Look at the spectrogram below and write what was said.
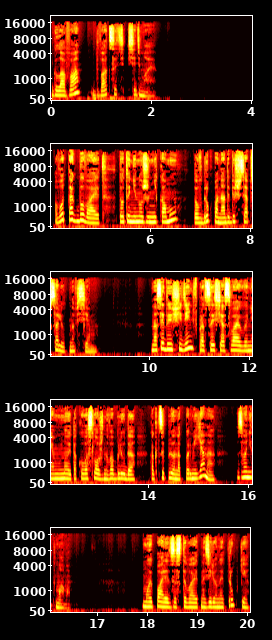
Глава двадцать седьмая Вот так бывает. То ты не нужен никому, то вдруг понадобишься абсолютно всем. На следующий день в процессе осваивания мной такого сложного блюда, как цыпленок пармияна, звонит мама. Мой палец застывает на зеленой трубке,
